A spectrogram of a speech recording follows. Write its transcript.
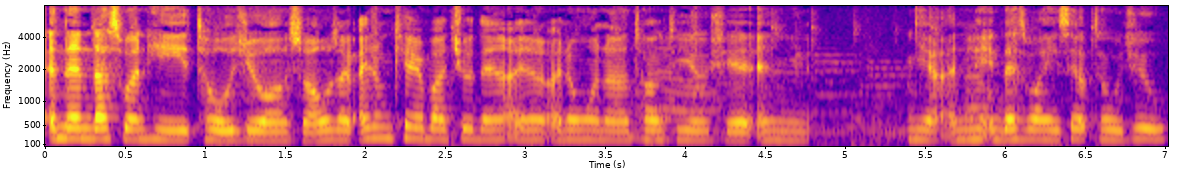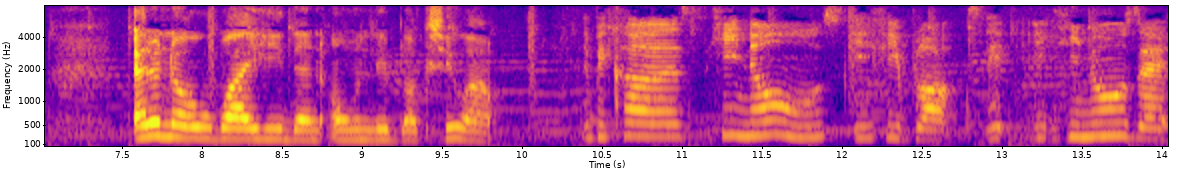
And then that's when he told you also. I was like I don't care about you then. I don't, I don't want to talk to you shit. And yeah and he- that's why he said told you. I don't know why he then only blocks you out. Because he knows if he blocks he, he- he knows that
